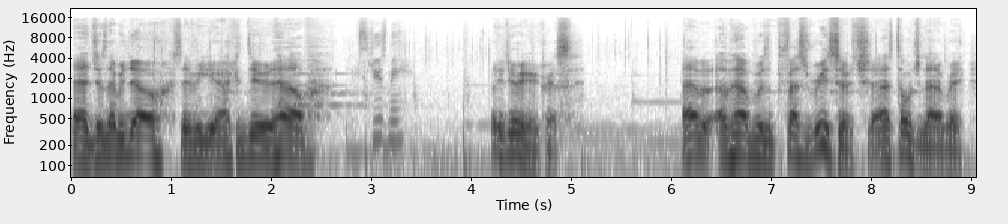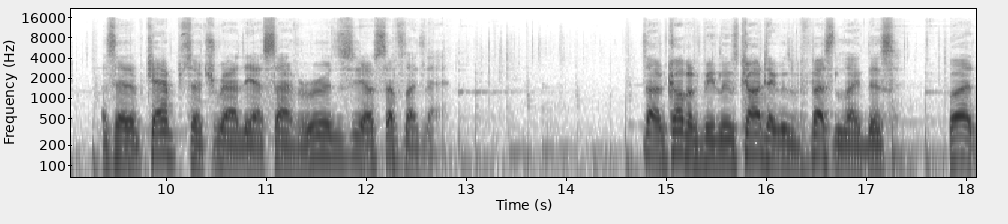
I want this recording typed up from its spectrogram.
Yeah, just let me know. See if anything I can do to help. Excuse me. What are you doing here, Chris? I'm, I'm helping with the professor's research. I told you that already. I set up camp, search around the outside for ruins, you know, stuff like that. It's not uncommon for me to lose contact with a professor like this. But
